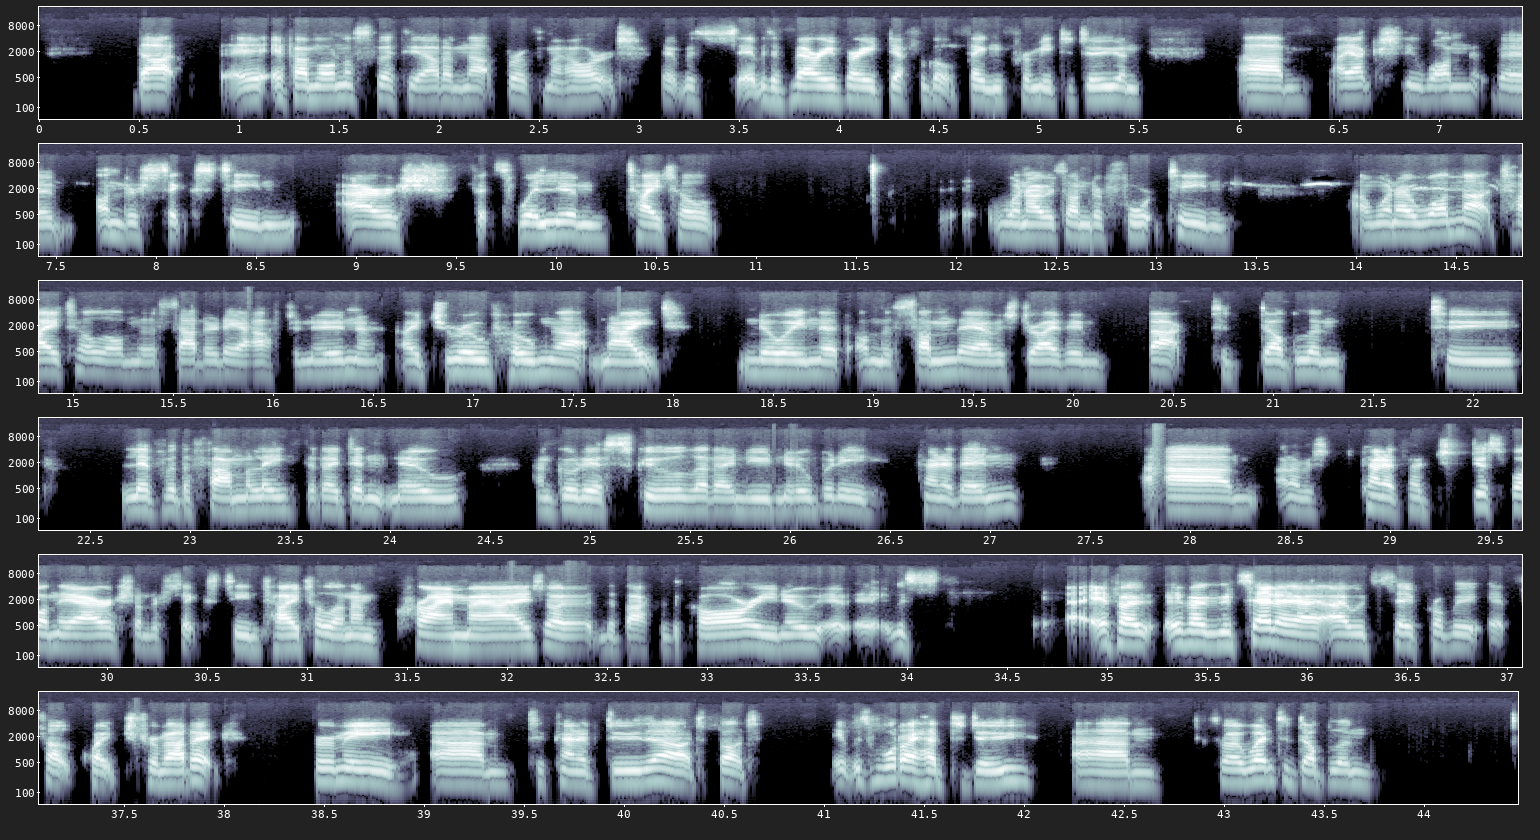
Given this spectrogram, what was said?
that if i'm honest with you adam that broke my heart. It was it was a very very difficult thing for me to do. And um, i actually won the under 16 irish fitzwilliam title when i was under 14 and when I won that title on the Saturday afternoon, I drove home that night knowing that on the Sunday I was driving back to Dublin to live with a family that I didn't know and go to a school that I knew nobody kind of in. Um, and I was kind of I just won the Irish under 16 title and I'm crying my eyes out in the back of the car. You know, it, it was if I if I could say it, I, I, would say probably it felt quite traumatic for me um, to kind of do that, but it was what I had to do. Um, so I went to Dublin.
